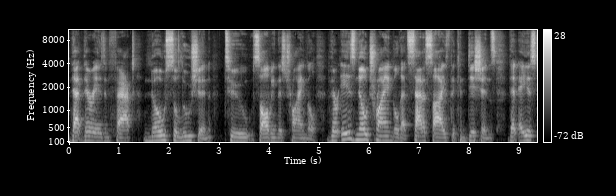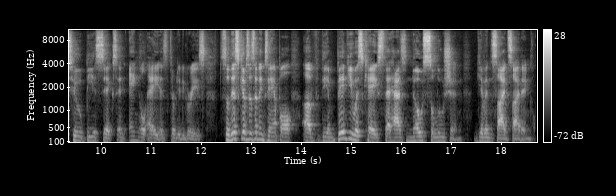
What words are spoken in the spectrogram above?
that there is, in fact, no solution to solving this triangle. There is no triangle that satisfies the conditions that A is 2, B is 6, and angle A is 30 degrees. So this gives us an example of the ambiguous case that has no solution given side-side angle.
